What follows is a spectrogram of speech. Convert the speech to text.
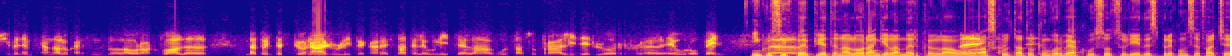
și vedem scandalul care se întâmplă la ora actuală datorită spionajului pe care Statele Unite l-a avut asupra liderilor uh, europeni. Inclusiv pe prietena lor, Angela Merkel, l-au exact. ascultat-o când vorbea cu soțul ei despre cum se face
